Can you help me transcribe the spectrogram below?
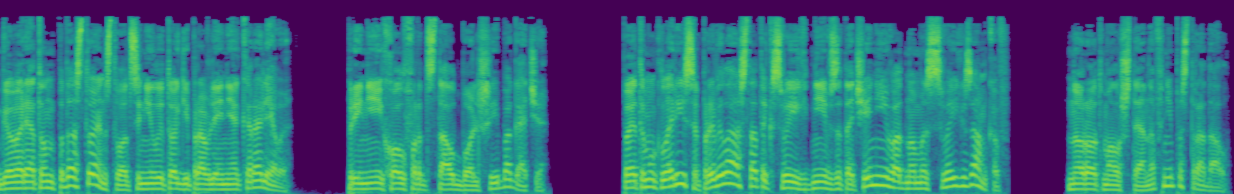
Говорят, он по достоинству оценил итоги правления королевы. При ней Холфорд стал больше и богаче. Поэтому Клариса провела остаток своих дней в заточении в одном из своих замков, но род Малштенов не пострадал.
